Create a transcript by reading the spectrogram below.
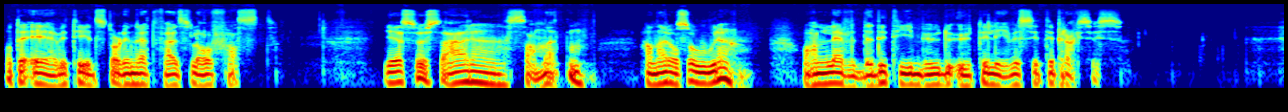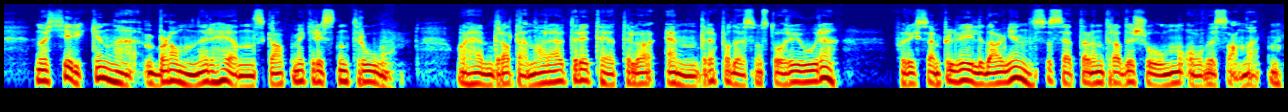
og til evig tid står din rettferdslov fast. Jesus er sannheten. Han er også Ordet, og han levde de ti bud ut i livet sitt i praksis. Når Kirken blander hedenskap med kristen tro, og hevder at den har autoritet til å endre på det som står i Ordet, for eksempel hviledagen, så setter den tradisjonen over sannheten.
